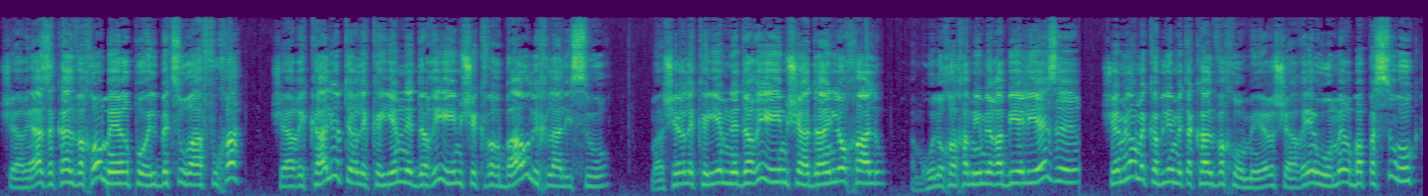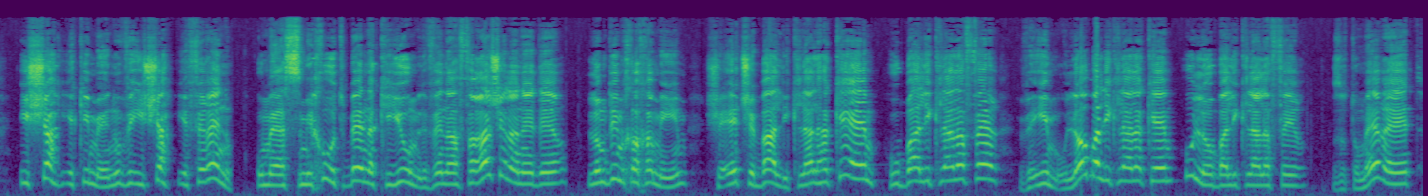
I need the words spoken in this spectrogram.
שהרי אז הקל וחומר פועל בצורה הפוכה, שהרי קל יותר לקיים נדרים שכבר באו לכלל איסור, מאשר לקיים נדרים שעדיין לא חלו. אמרו לו חכמים לרבי אליעזר, שהם לא מקבלים את הקל וחומר, שהרי הוא אומר בפסוק, אישה יקימנו ואישה יפרנו. ומהסמיכות בין הקיום לבין ההפרה של הנדר, לומדים חכמים שעת שבא לכלל הקם, הוא בא לכלל הפר, ואם הוא לא בא לכלל הקם, הוא לא בא לכלל הפר. זאת אומרת,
